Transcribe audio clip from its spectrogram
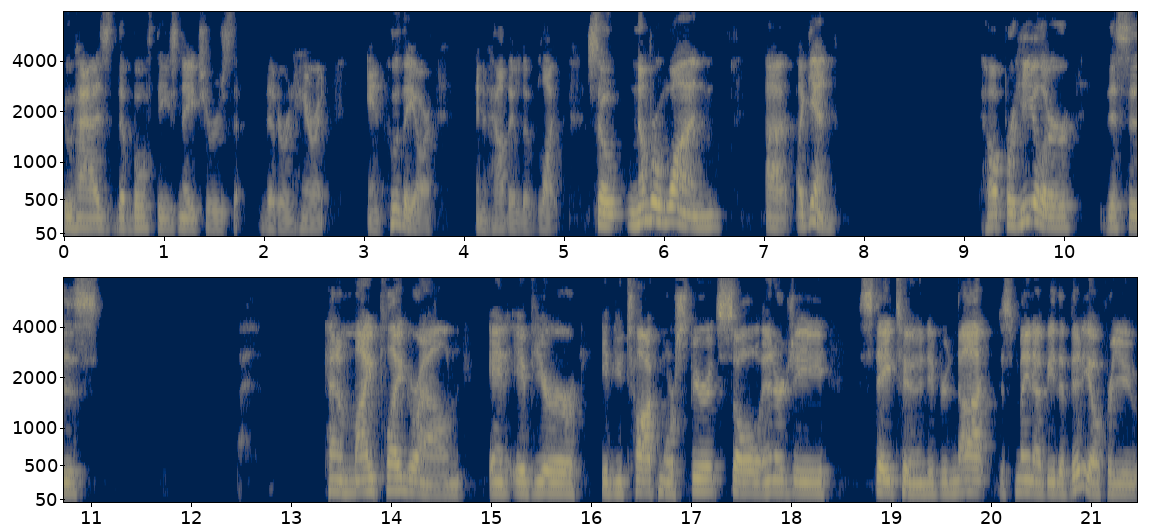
who has the both these natures that, that are inherent and who they are and how they live life. So number one, uh, again, helper healer. This is kind of my playground. And if you're if you talk more spirit, soul, energy, stay tuned. If you're not, this may not be the video for you.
